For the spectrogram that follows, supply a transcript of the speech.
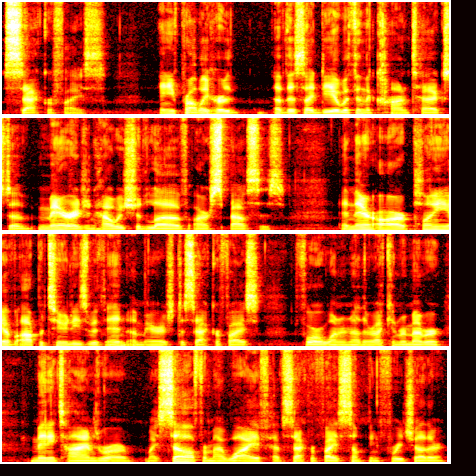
sacrifice. And you've probably heard of this idea within the context of marriage and how we should love our spouses. And there are plenty of opportunities within a marriage to sacrifice for one another. I can remember many times where myself or my wife have sacrificed something for each other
